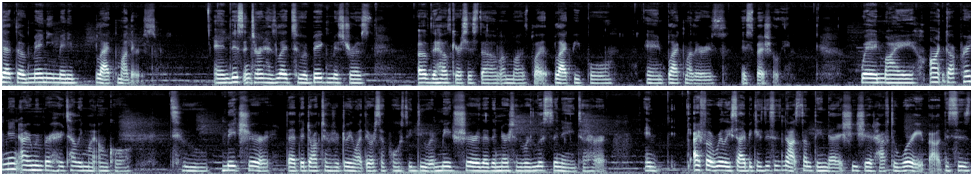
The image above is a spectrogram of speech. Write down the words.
death of many, many black mothers. And this in turn has led to a big mistrust of the healthcare system amongst black people and black mothers, especially. When my aunt got pregnant, I remember her telling my uncle to make sure that the doctors were doing what they were supposed to do and make sure that the nurses were listening to her. And I felt really sad because this is not something that she should have to worry about. This is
